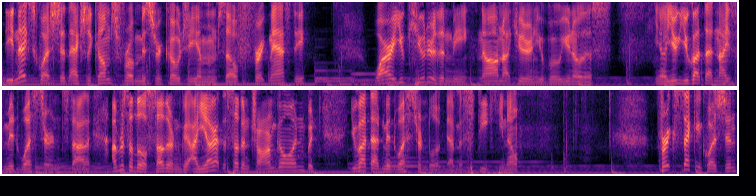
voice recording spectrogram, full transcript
the next question actually comes from Mr. co-GM himself, Frick Nasty. Why are you cuter than me? No, I'm not cuter than you, boo. You know this. You know, you, you got that nice Midwestern style. I'm just a little Southern guy. You know, I got the Southern charm going, but you got that Midwestern look, that mystique, you know? Frick's second question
